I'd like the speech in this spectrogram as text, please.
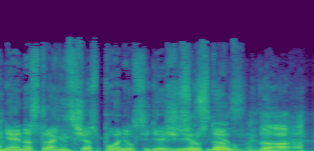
Меня иностранец сейчас понял, сидящий Yes, с Рустамом. yes. Да,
